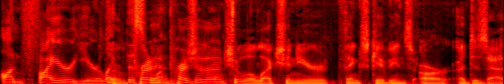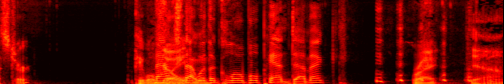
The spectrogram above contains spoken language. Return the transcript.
on fire year like this pre- one. presidential election year. Thanksgivings are a disaster. People Match fighting. that with a global pandemic. Right. yeah.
